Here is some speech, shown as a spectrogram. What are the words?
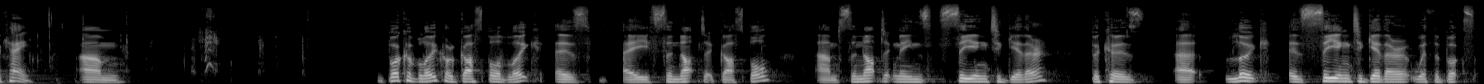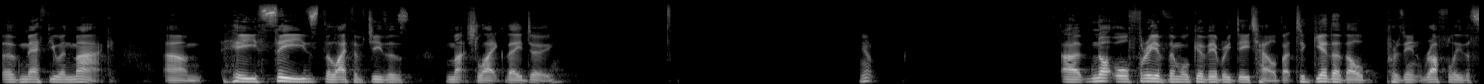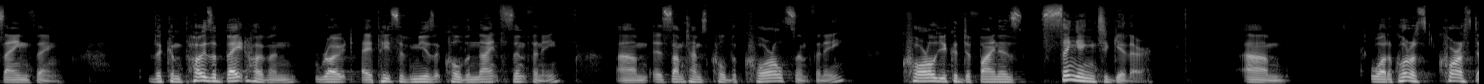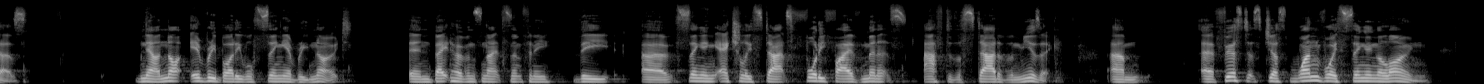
Okay. Um, Book of Luke or Gospel of Luke is a synoptic gospel. Um, synoptic means seeing together because uh, Luke is seeing together with the books of Matthew and Mark. Um, he sees the life of Jesus much like they do. Uh, not all three of them will give every detail, but together they'll present roughly the same thing. The composer Beethoven wrote a piece of music called the Ninth Symphony. Um, it's sometimes called the choral symphony. Choral you could define as singing together. Um, what a chorus, chorus does. Now, not everybody will sing every note. In Beethoven's Ninth Symphony, the uh, singing actually starts 45 minutes after the start of the music. Um, at first, it's just one voice singing alone,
